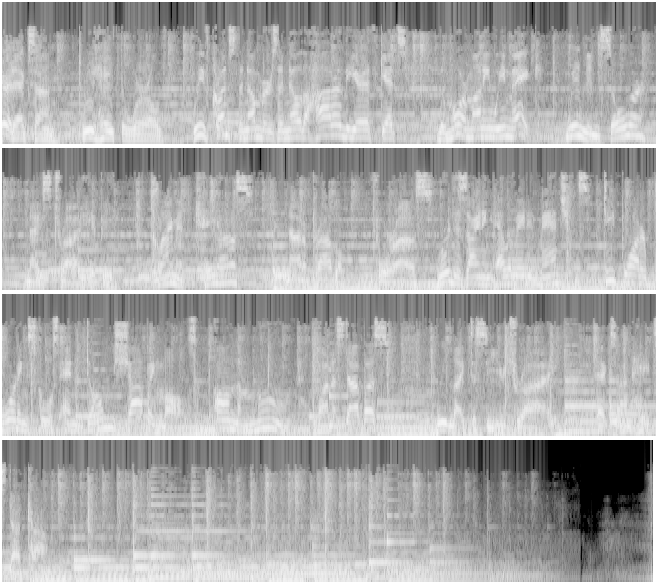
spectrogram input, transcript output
Here at Exxon, we hate the world. We've crunched the numbers and know the hotter the earth gets, the more money we make. Wind and solar? Nice try, hippie. Climate chaos? Not a problem. For us. We're designing elevated mansions, deep water boarding schools, and domed shopping malls on the moon. Want to stop us? We'd like to see you try. ExxonHates.com.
